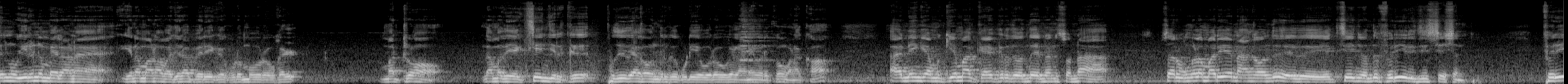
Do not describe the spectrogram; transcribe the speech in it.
என் உயிரினும் மேலான இனமான வஜ்ரா பெரியக்க குடும்ப உறவுகள் மற்றும் நமது எக்ஸ்சேஞ்சிற்கு புதிதாக வந்திருக்கக்கூடிய உறவுகள் அனைவருக்கும் வணக்கம். நீங்கள் முக்கியமாக கேட்குறது வந்து என்னென்னு சொன்னால் சார் உங்களை மாதிரியே நாங்கள் வந்து இது எக்ஸ்சேஞ்ச் வந்து ஃப்ரீ ரிஜிஸ்ட்ரேஷன் ஃப்ரீ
